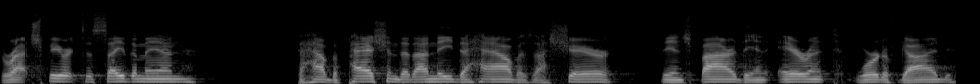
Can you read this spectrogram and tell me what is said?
the right spirit to say them in, to have the passion that I need to have as I share the inspired, the inerrant Word of God.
